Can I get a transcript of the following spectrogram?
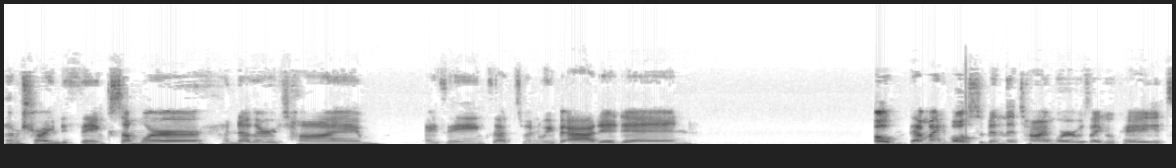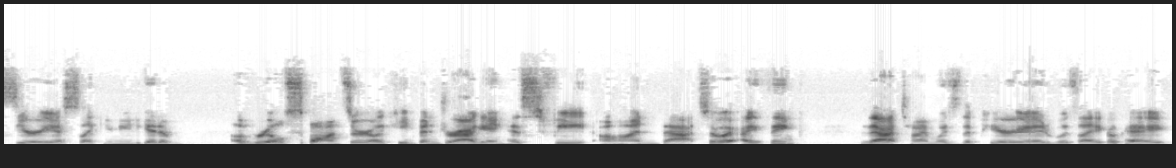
i'm trying to think somewhere another time i think that's when we've added in oh that might have also been the time where it was like okay it's serious like you need to get a a real sponsor. Like he'd been dragging his feet on that. So I- think that time was the period was like, okay,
